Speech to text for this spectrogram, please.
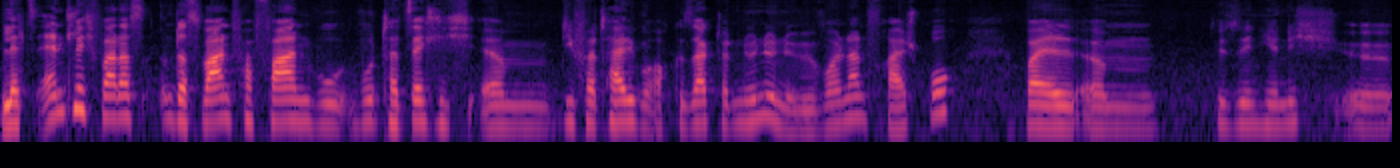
Letztendlich war das, und das war ein Verfahren, wo, wo tatsächlich ähm, die Verteidigung auch gesagt hat, nö, nö, nö, wir wollen dann Freispruch, weil ähm, wir sehen hier nicht äh,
